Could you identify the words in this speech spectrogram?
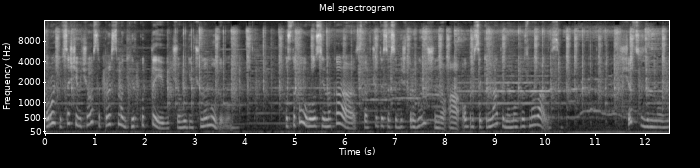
У роті все ще відчувався присмак гіркоти, від чого дівчину нудило. Поступово голос юнака став чутися все більш приглушено, а обриси кімнати немов розмивалися. Що це зі мною?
